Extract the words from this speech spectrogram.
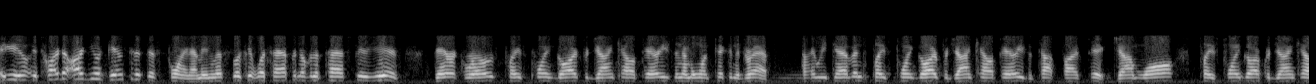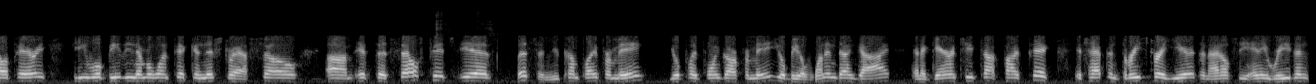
You know, it's hard to argue against it at this point. I mean, let's look at what's happened over the past few years. Derrick Rose plays point guard for John Calipari. He's the number one pick in the draft. Tyreke Evans plays point guard for John Calipari. He's a top five pick. John Wall plays point guard for John Calipari. He will be the number one pick in this draft. So um, if the sales pitch is, listen, you come play for me, you'll play point guard for me, you'll be a one and done guy and a guaranteed top five pick. It's happened three straight years, and I don't see any reason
